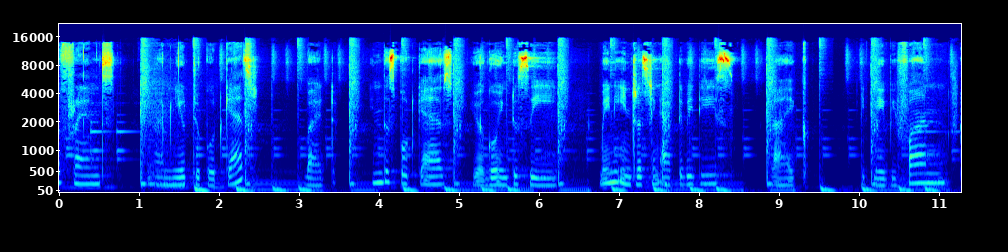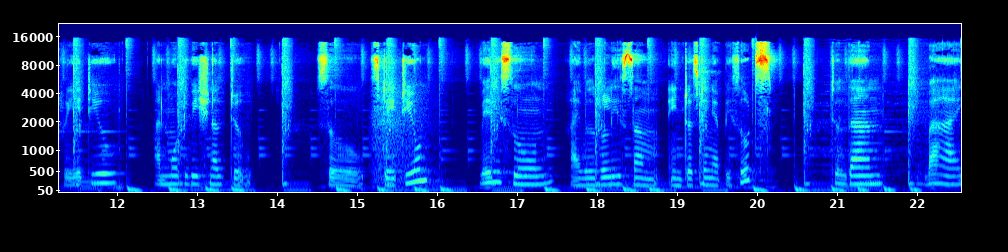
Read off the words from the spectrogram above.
friends. I'm new to podcast, but in this podcast, you are going to see many interesting activities like it may be fun, creative, and motivational too. So, stay tuned. Very soon, I will release some interesting episodes. Till then, bye.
